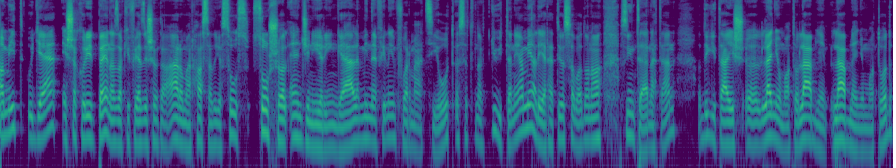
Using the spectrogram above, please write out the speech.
amit ugye, és akkor itt bejön az a kifejezés, amit Áron már használt, hogy a social engineering-el mindenféle információt össze tudnak gyűjteni, ami elérhető szabadon az interneten, a digitális lenyomatod, láblenyomatod,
